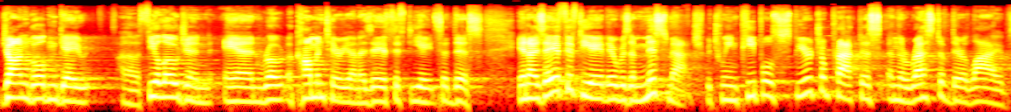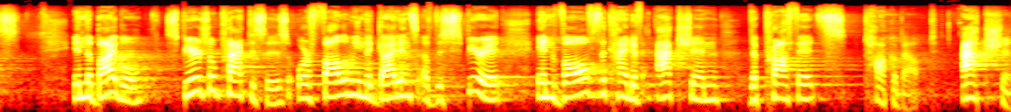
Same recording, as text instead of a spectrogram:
John Goldingay, theologian, and wrote a commentary on Isaiah 58, said this In Isaiah 58, there was a mismatch between people's spiritual practice and the rest of their lives. In the Bible, spiritual practices or following the guidance of the Spirit involves the kind of action the prophets talk about. Action,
